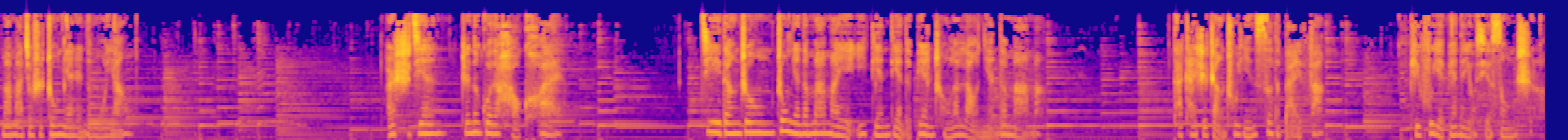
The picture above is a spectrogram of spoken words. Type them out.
妈妈就是中年人的模样了。而时间真的过得好快，记忆当中中年的妈妈也一点点的变成了老年的妈妈。她开始长出银色的白发，皮肤也变得有些松弛了。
